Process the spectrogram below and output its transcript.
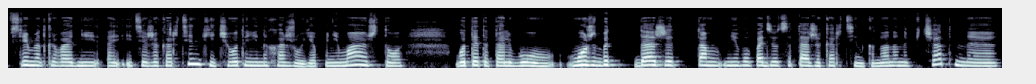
все время открываю одни э, и те же картинки и чего-то не нахожу. Я понимаю, что вот этот альбом, может быть, даже там мне попадется та же картинка, но она напечатанная,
